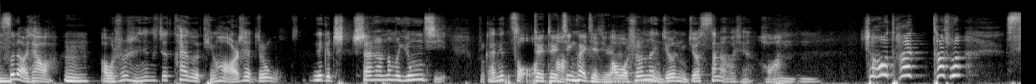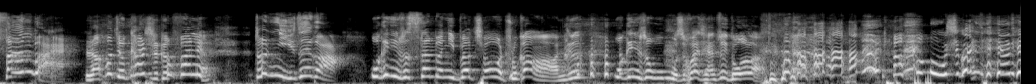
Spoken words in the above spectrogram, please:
私聊一下吧。”嗯，啊，我说人家这态度挺好，而且就是那个山上那么拥挤，我说赶紧走吧。对对，啊尽快解决啊！我说那你就你就三百块钱，好吧？嗯嗯然后他他说三百，然后就开始跟翻脸，他说你这个啊，我跟你说三百，你不要敲我竹杠啊！你就我跟你说，我五十块钱最多了。五十块钱有点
